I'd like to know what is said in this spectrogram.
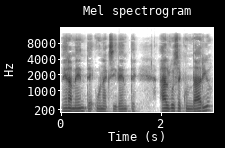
meramente un accidente, algo secundario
